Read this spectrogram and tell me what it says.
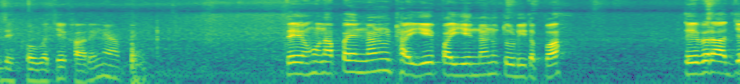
ਦੇਖੋ, ਬੱਚੇ ਖਾ ਰਹੇ ਨੇ ਆਪੇ। ਤੇ ਹੁਣ ਆਪਾਂ ਇਹਨਾਂ ਨੂੰ ਉਠਾਈਏ, ਪਾਈਏ ਇਹਨਾਂ ਨੂੰ ਤੂੜੀ ਤੱਪਾ ਤੇ ਫਿਰ ਅੱਜ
